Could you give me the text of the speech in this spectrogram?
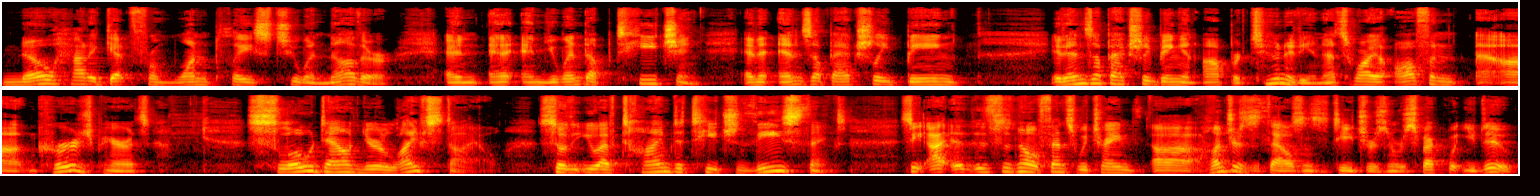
know how to get from one place to another and, and and you end up teaching and it ends up actually being it ends up actually being an opportunity. And that's why I often uh, encourage parents slow down your lifestyle so that you have time to teach these things. See, I, this is no offense. We train uh, hundreds of thousands of teachers and respect what you do.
